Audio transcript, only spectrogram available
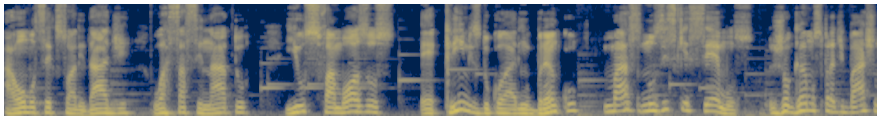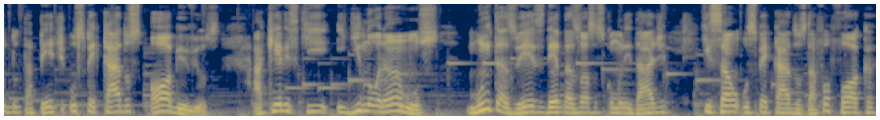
a homossexualidade, o assassinato e os famosos é, crimes do colarinho branco, mas nos esquecemos jogamos para debaixo do tapete os pecados óbvios, aqueles que ignoramos muitas vezes dentro das nossas comunidades, que são os pecados da fofoca,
